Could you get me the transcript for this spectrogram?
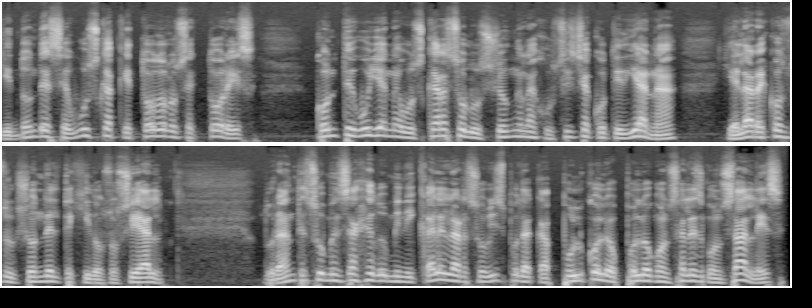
y en donde se busca que todos los sectores contribuyan a buscar solución a la justicia cotidiana y a la reconstrucción del tejido social. Durante su mensaje dominical, el arzobispo de Acapulco, Leopoldo González González,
